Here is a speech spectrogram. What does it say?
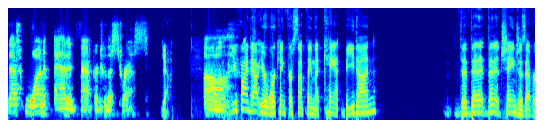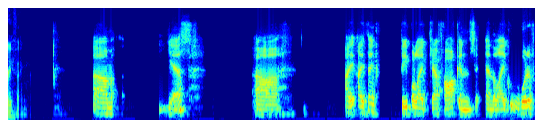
that's one added factor to the stress Yeah. uh, you find out you're working for something that can't be done, th- then it then it changes everything. Um, yes. Uh, I, I think people like Jeff Hawkins and the like would have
